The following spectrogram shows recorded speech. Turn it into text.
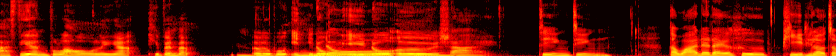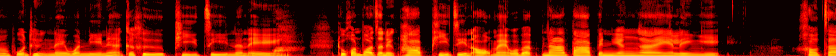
อาเซียนพวกเราอะไรเงี้ยที่เป็นแบบ เออ พวกอินโดอินโดอีโดเอออใช่ จริงจริงๆแต่ว่าใดๆก็คือผีที่เราจะมาพูดถึงในวันนี้เนี่ยก็คือผีจีนนั่นเอง ทุกคนพอจะนึกภาพผีจีนออกไหมว่าแบบหน้าตาเป็นยังไงอะไรอย่างงี้เขาจะ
